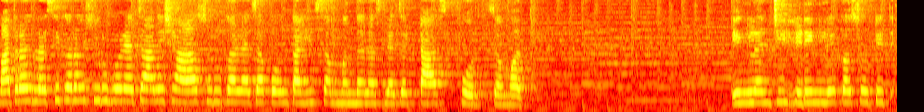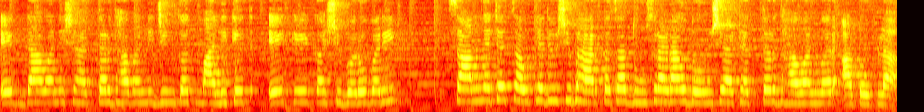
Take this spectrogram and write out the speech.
मात्र लसीकरण सुरू होण्याचा आणि शाळा सुरू करण्याचा कोणताही संबंध नसल्याचं टास्क फोर्सचं मत. इंग्लंडची हिडिंगले कसोटीत एक डाव आणि शहात्तर धावांनी जिंकत मालिकेत एक एक अशी बरोबरी. सामन्याच्या चौथ्या दिवशी भारताचा दुसरा डाव दोनशे अठ्याहत्तर धावांवर आटोपला.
